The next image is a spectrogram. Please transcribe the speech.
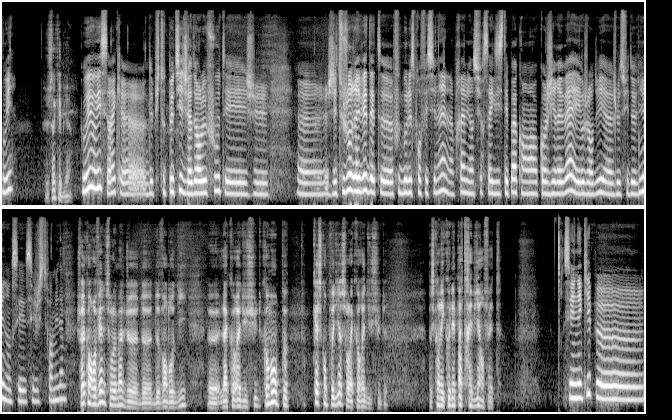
Oui. C'est ça qui est bien. Oui, oui, c'est vrai que euh, depuis toute petite, j'adore le foot et je, euh, j'ai toujours rêvé d'être euh, footballeuse professionnelle. Après, bien sûr, ça n'existait pas quand, quand j'y rêvais et aujourd'hui, je le suis devenue, donc c'est, c'est juste formidable. Je voudrais qu'on revienne sur le match de, de, de vendredi, euh, la Corée du Sud. Comment on peut, qu'est-ce qu'on peut dire sur la Corée du Sud? Parce qu'on les connaît pas très bien en fait. C'est une équipe euh,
